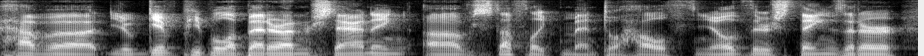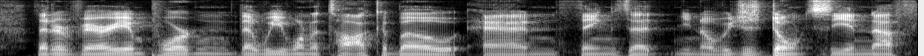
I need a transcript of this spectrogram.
have a you know give people a better understanding of stuff like mental health you know there's things that are that are very important that we want to talk about and things that you know we just don't see enough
